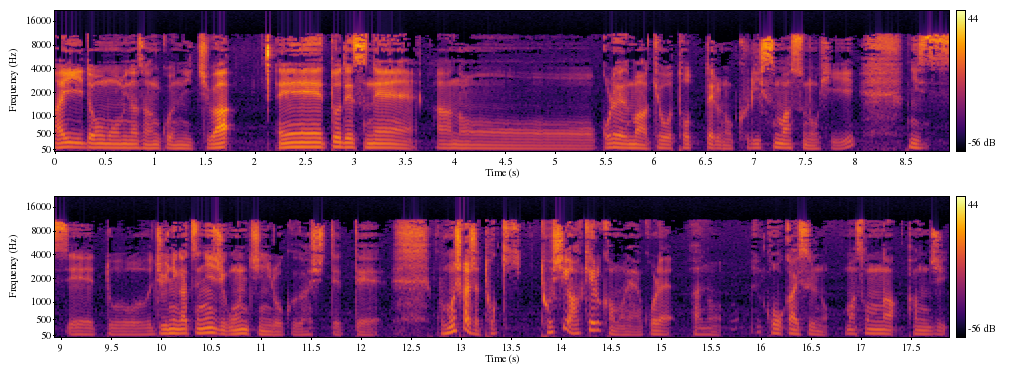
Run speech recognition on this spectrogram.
はい、どうも皆さんこんにちは。えーとですね、あのーこれまあ今日撮ってるのクリスマスの日に、えーと、12月25日に録画してて、これもしかしたら時、年明けるかもね、これ、あの、公開するの。まあそんな感じ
